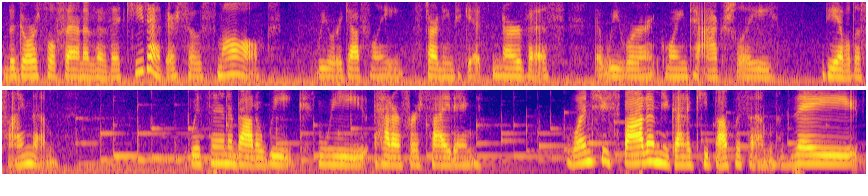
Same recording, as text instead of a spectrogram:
the dorsal fin of a vaquita. They're so small. We were definitely starting to get nervous that we weren't going to actually be able to find them. Within about a week, we had our first sighting. Once you spot them, you got to keep up with them. They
